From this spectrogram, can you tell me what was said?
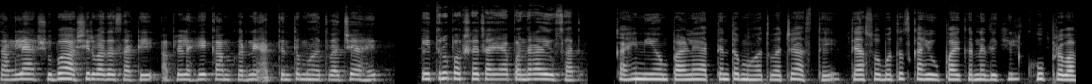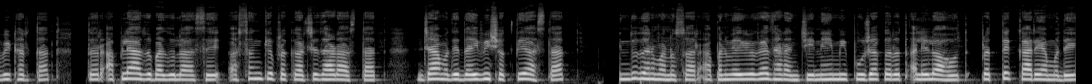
चांगल्या शुभ आशीर्वादासाठी आपल्याला हे काम करणे अत्यंत महत्त्वाचे आहेत पितृपक्षाच्या या पंधरा दिवसात काही नियम पाळणे अत्यंत महत्त्वाचे असते. त्यासोबतच काही उपाय करणे देखील खूप प्रभावी ठरतात. तर आपल्या आजूबाजूला असे असंख्य प्रकारचे झाडं असतात ज्यामध्ये दैवी शक्ती असतात. हिंदू धर्मानुसार आपण वेगवेगळ्या झाडांची नेहमी पूजा करत आलेलो आहोत. प्रत्येक कार्यामध्ये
